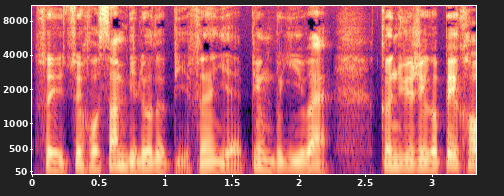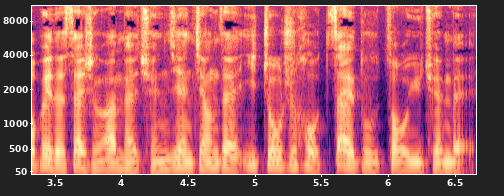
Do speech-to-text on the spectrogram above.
所以最后三比六的比分也并不意外。根据这个背靠背的赛程安排，权健将在一周之后再度遭遇全北，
